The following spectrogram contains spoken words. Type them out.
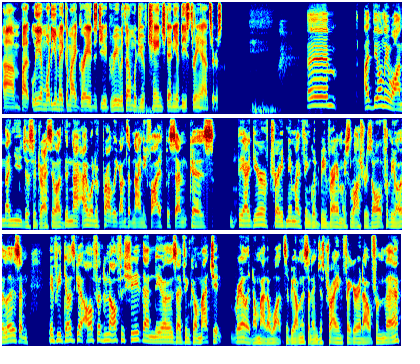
Um, but Liam, what do you make of my grades? Do you agree with them? Would you have changed any of these three answers? Um, I, the only one then you just addressed it. Like the I would have probably gone to ninety five percent because the idea of trading him, I think, would be very much last resort for the Oilers. And if he does get offered an offer sheet, then the Oilers, I think, will match it really no matter what, to be honest, and then just try and figure it out from there.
